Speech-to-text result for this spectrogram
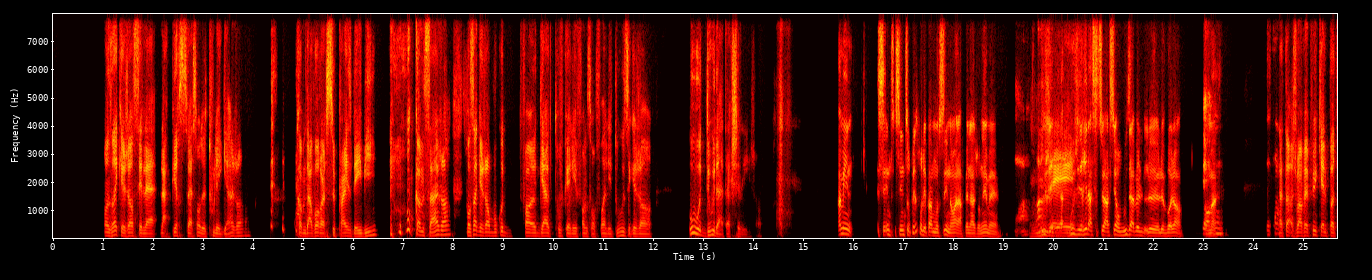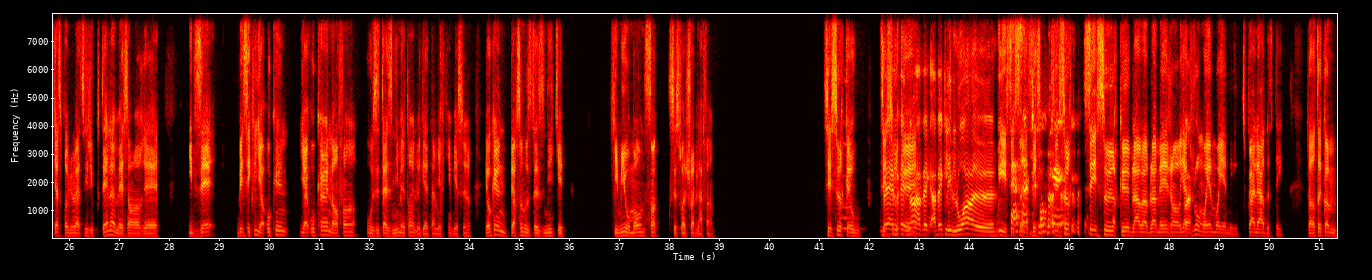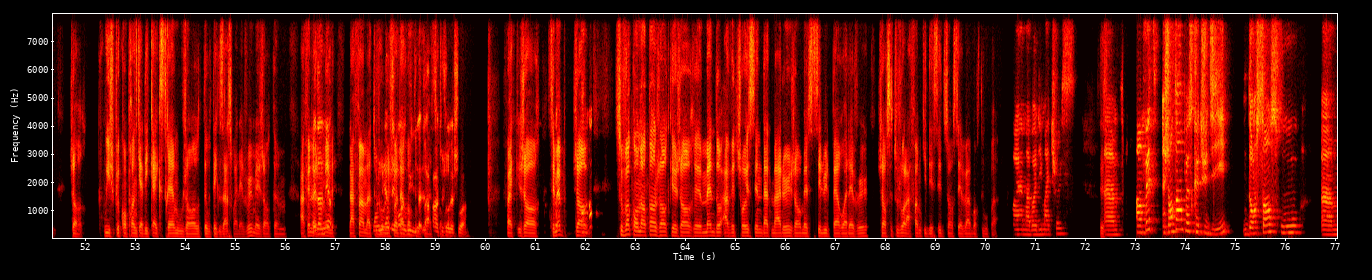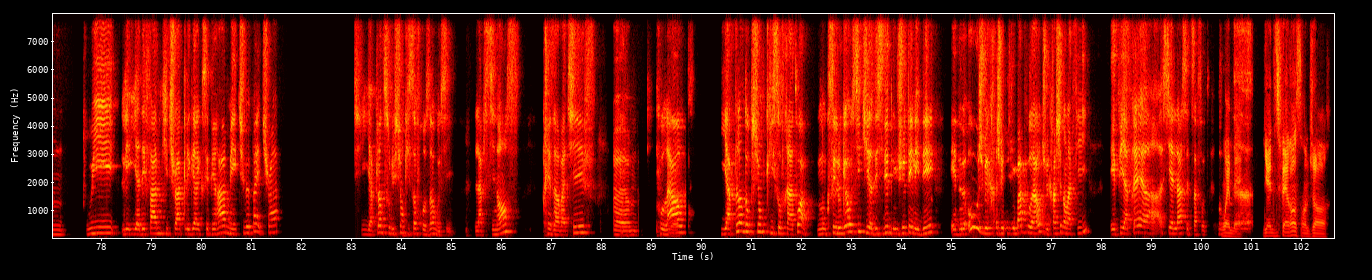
on dirait que genre, c'est la, la pire situation de tous les gars, genre. Comme d'avoir un surprise baby. Comme ça, genre. C'est pour ça que genre, beaucoup de gars trouvent que les femmes sont folles et tout. C'est que genre, who would do that, actually? Genre? I mean, c'est une, une surprise pour les femmes aussi, non, à la fin de la journée, mais. Vous gérez, Mais- vous gérez la situation, vous avez le, le volant. Attends, je me rappelle plus quel podcast problématique j'écoutais, là, mais genre, euh, il disait, basically, il y a aucun, il y a aucun enfant aux États-Unis, mettons, le gars est américain, bien sûr. Il n'y a aucune personne aux États-Unis qui est, qui est mis au monde sans que ce soit le choix de la femme. C'est sûr que, Ben, sûr que, maintenant, avec, avec les lois, euh, oui, c'est Ça, c'est sûr, c'est sûr que blablabla, mais genre, il y a Ouais. toujours moyen de moyenner. Tu peux aller à the state. Genre, t'as comme, genre, oui, je peux comprendre qu'il y a des cas extrêmes ou genre, t'es au Texas, whatever, mais genre, comme, à la fin de la journée, meilleur- la femme a toujours le choix d'avoir oui, tout le l'enfant a toujours le choix. Fait que, genre, c'est même, genre, souvent qu'on entend, genre, que, genre, euh, men don't have a choice in that matter, genre, même si c'est lui le père, whatever, genre, c'est toujours la femme qui décide, genre, si elle veut aborter ou pas. Ouais, my body, my choice. Euh, en fait, j'entends un peu ce que tu dis, dans le sens où, euh, oui, il y a des femmes qui trappent les gars, etc., mais tu veux pas être trap. Il y a plein de solutions qui s'offrent aux hommes aussi. L'abstinence, préservatif, euh, pull-out. Il y a plein d'options qui s'offraient à toi. Donc, c'est le gars aussi qui a décidé de jeter les dés et de, oh, je vais, je vais, je vais pas pull-out, je vais cracher dans la fille. Et puis après, euh, si elle l'a, c'est de sa faute. Donc, Ouais, mais il y a une différence entre, genre,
